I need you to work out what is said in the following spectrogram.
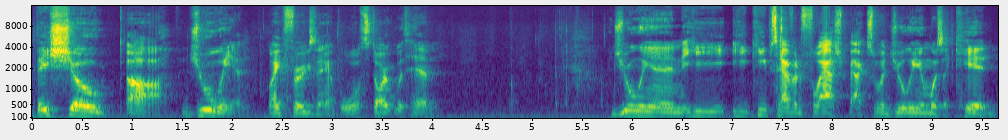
they show uh, Julian, like for example, we'll start with him. Julian, he he keeps having flashbacks when Julian was a kid,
